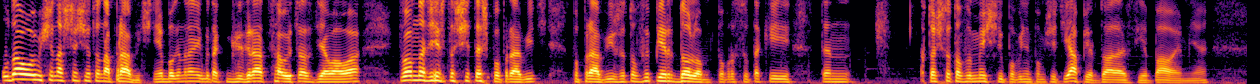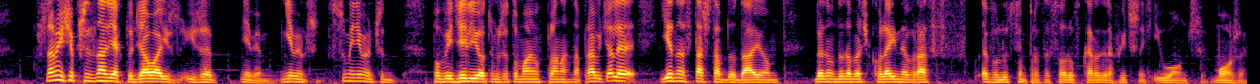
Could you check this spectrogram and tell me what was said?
udało mi się na szczęście to naprawić, nie? Bo generalnie jakby tak gra cały czas działała, to mam nadzieję, że to się też poprawić, poprawi, że to wypierdolą, po prostu taki ten... Ktoś, kto to wymyślił, powinien pomyśleć, ja pierdolę, zjebałem, nie? Przynajmniej się przyznali, jak to działa i, i, że nie wiem, nie wiem, czy, w sumie nie wiem, czy powiedzieli o tym, że to mają w planach naprawić, ale jeden staż tam dodają, będą dodawać kolejne wraz z ewolucją procesorów, kart graficznych i łączy. Może,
